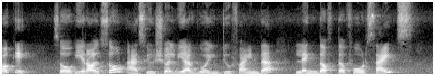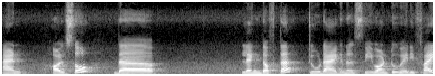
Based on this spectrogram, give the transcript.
Okay. So here also as usual we are going to find the length of the four sides and also the length of the two diagonals we want to verify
